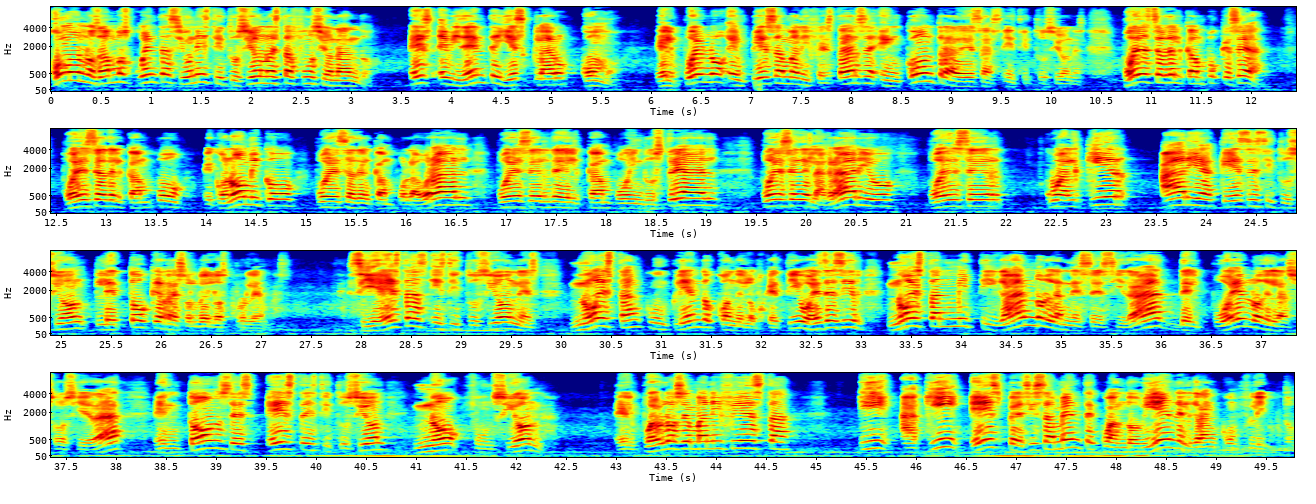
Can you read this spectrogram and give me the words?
¿Cómo nos damos cuenta si una institución no está funcionando? Es evidente y es claro cómo. El pueblo empieza a manifestarse en contra de esas instituciones. Puede ser del campo que sea, puede ser del campo económico, puede ser del campo laboral, puede ser del campo industrial, puede ser del agrario, puede ser cualquier área que esa institución le toque resolver los problemas. Si estas instituciones no están cumpliendo con el objetivo, es decir, no están mitigando la necesidad del pueblo, de la sociedad, entonces esta institución no funciona. El pueblo se manifiesta y aquí es precisamente cuando viene el gran conflicto.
